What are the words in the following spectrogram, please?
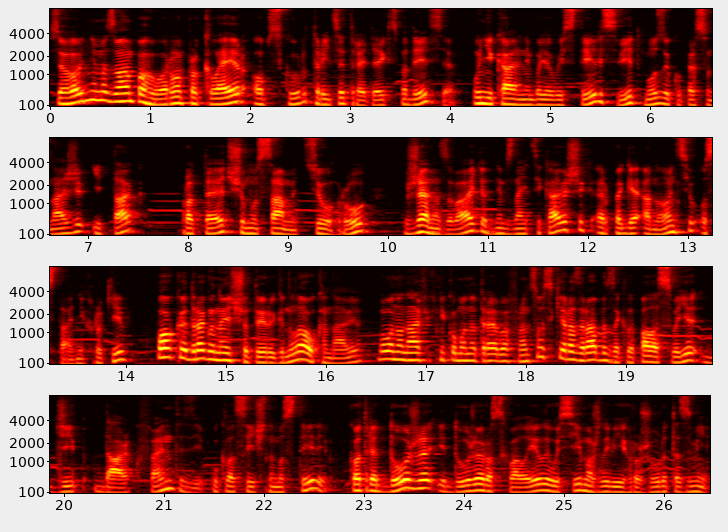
Сьогодні ми з вами поговоримо про Clair Obscure 33 експедиція, унікальний бойовий стиль, світ, музику, персонажів і так про те, чому саме цю гру вже називають одним з найцікавіших rpg анонсів останніх років. Поки Dragon Age 4 гнила у канаві, бо воно нафіг нікому не треба, французькі розраби заклепали своє Deep Dark Fantasy у класичному стилі, котре дуже і дуже розхвалили усі можливі ігрожури та змі.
